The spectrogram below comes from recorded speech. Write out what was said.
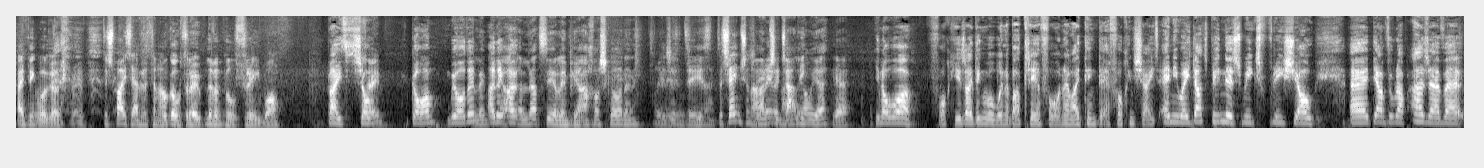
I think we'll go through. despite everything, We'll go through. Liverpool three one. right, so Same. go on. We all did. I think, I, that's the Olympiacos score, isn't it? Is indeed the same scenario, Same exactly. scenario, yeah. yeah. you know what? Fuck yous. I think we'll win about three or four now. I think they're fucking shite. Anyway, that's been this week's free show. Uh, the Anfield Wrap, as ever,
